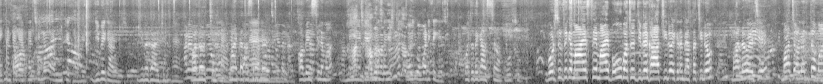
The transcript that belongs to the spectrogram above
এইখানটা ব্যথা ছিল আর মুখে ঘা জিভে ঘা জিভে খাওয়াইছিল ভালো হচ্ছে মায়ের কাছে ভালো হচ্ছে। কবে এসেছিলে মা? আমি ওই ও বাড়িতে গেছি কোথা থেকে আসছো? বরসুল থেকে। মা এসছে। মায়ের বহু বছর জিভে ঘা ছিল এখানে ব্যথা ছিল। ভালো হয়েছে। মা চলেন তো মা।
